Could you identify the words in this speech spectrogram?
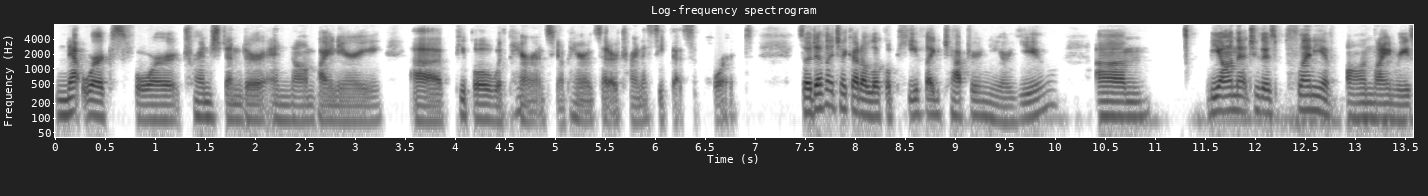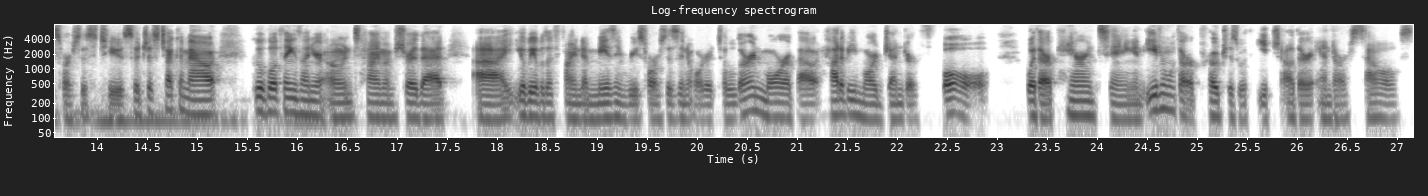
networks for transgender and non-binary uh, people with parents you know parents that are trying to seek that support so definitely check out a local PFLAG chapter near you. Um, beyond that too there's plenty of online resources too. So just check them out google things on your own time. I'm sure that uh, you'll be able to find amazing resources in order to learn more about how to be more gender full with our parenting and even with our approaches with each other and ourselves.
